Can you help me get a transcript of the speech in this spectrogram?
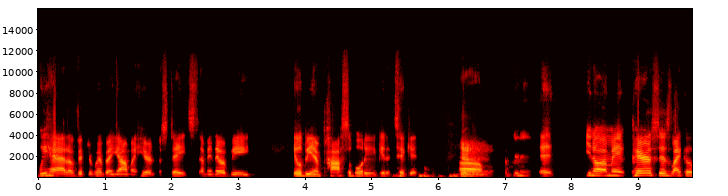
we had a Victor Wembanyama here in the states, I mean, there would be it would be impossible to get a ticket. Yeah. Um, it, you know, I mean, Paris is like a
